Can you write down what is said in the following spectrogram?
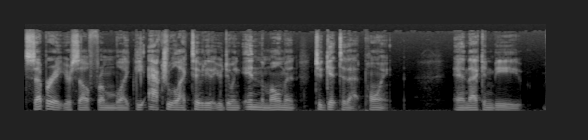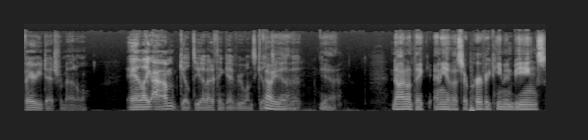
separate yourself from like the actual activity that you're doing in the moment to get to that point and that can be very detrimental and like I- i'm guilty of it i think everyone's guilty Oh, yeah. of it Yeah. No, I don't think any of us are perfect human beings.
